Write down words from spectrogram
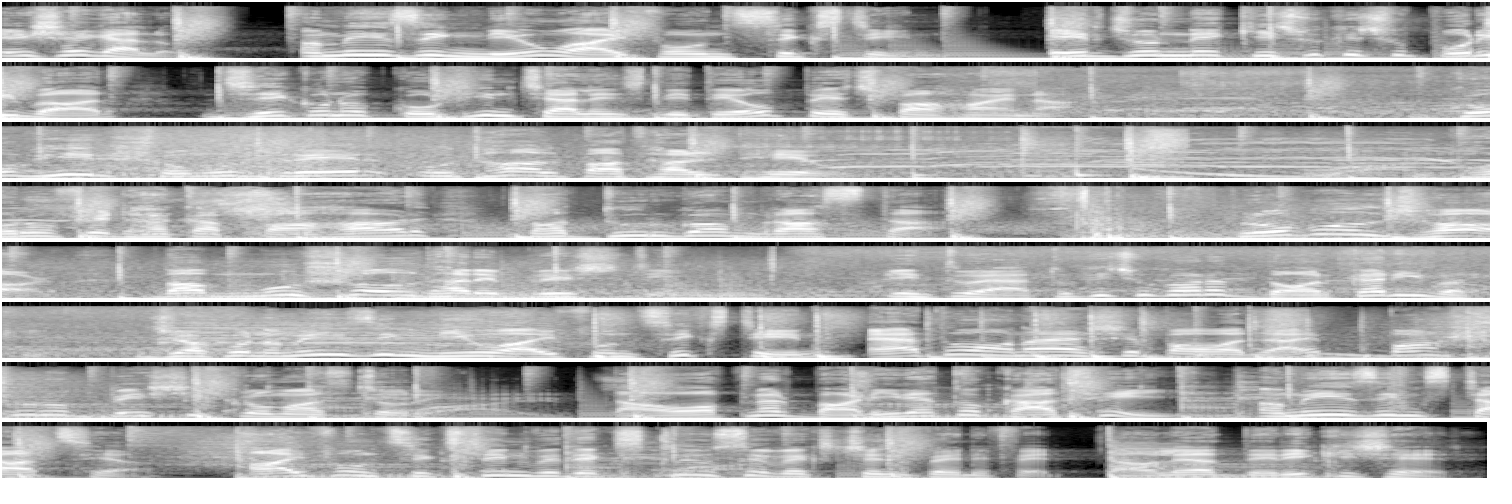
এসে গেল। Amazing new iPhone sixteen এর জন্য কিছু কিছু পরিবার যে কোনো কঠিন চ্যালেঞ্জ নিতেও পেছপা হয় না। গভীর সমুদ্রের উথাল পাথাল ঢেউ। বরফে ঢাকা পাহাড় বা দুর্গম রাস্তা। প্রবল ঝড় বা মুষলধারে বৃষ্টি। কিন্তু এত কিছু করার দরকারই বা কি? যখন অ্যামেজিং নিউ আইফোন সিক্সটিন এত অনায়াসে পাওয়া যায় পাঁচশোরও বেশি ক্রোমা স্টোরে তাও আপনার বাড়ির এত কাছেই amazing starts iPhone sixteen with exclusive exchange benefit তাহলে আর দেরি কিসের?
